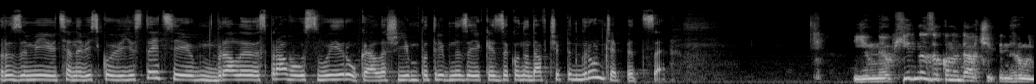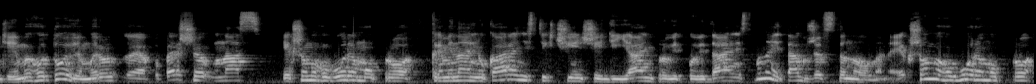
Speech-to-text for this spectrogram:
розуміються на військовій юстиції, брали справу у свої руки, але ж їм потрібне за якесь законодавче підґрунтя під це. Їм необхідно законодавче підґрунтя, і ми готові. Ми е, по-перше, у нас, якщо ми говоримо про кримінальну караність тих чи інших діянь, про відповідальність, вона і так вже встановлена. Якщо ми говоримо про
